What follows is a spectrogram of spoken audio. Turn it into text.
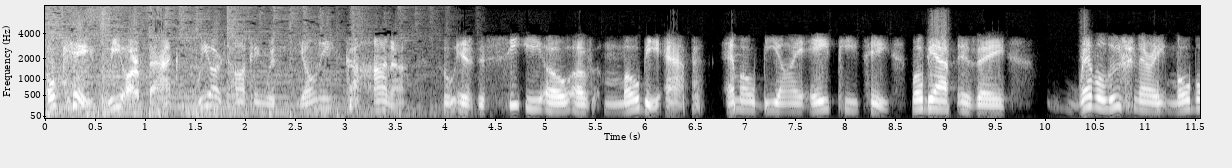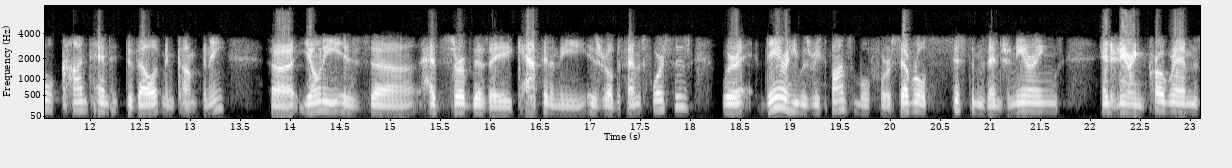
Okay, we are back. We are talking with Yoni Kahana, who is the CEO of MobiApp, M-O-B-I-A-P-T. MobiApp is a revolutionary mobile content development company. Uh, Yoni is, uh, had served as a captain in the Israel Defense Forces, where there he was responsible for several systems engineering, engineering programs,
